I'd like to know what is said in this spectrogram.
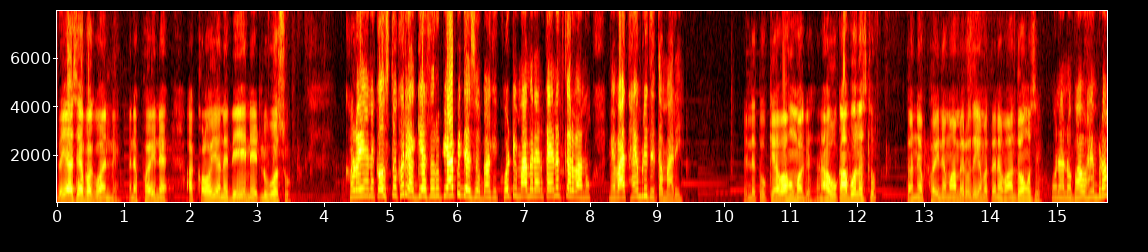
દયા છે ભગવાનની. અને ફઈને આ કળોયાને દે ને એટલું ઓછું. ખડોયાને કહું તો ખરી અગિયારસો રૂપિયા આપી દેશો. બાકી ખોટી મામેરાને કાંઈ નથી કરવાનું. મેં વાત સાંભળી હતી તમારી. એટલે તું કહેવા શું માગે અને આવું કાં બોલેસ તું? તને ફઈને મામેરું દે એમાં તને વાંધો શું છે? હોનાનો ભાવ સાંભળો.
